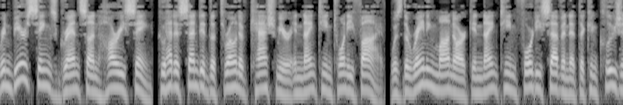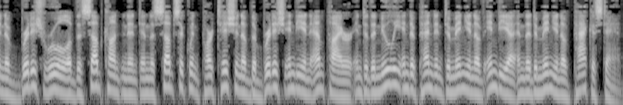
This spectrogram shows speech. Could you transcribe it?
Ranbir Singh's grandson Hari Singh, who had ascended the throne of Kashmir in 1925, was the reigning monarch in 1947 at the conclusion of British rule of the subcontinent and the subsequent partition of the British Indian Empire into the newly independent Dominion of India and the Dominion of Pakistan.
